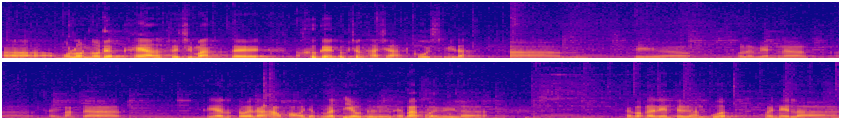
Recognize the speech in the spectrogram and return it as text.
어, 물론 노력해야 되지만 네, 크게 걱정하지 않고 있습니다. Viên thầy Bắc đã thứ nhất tôi là học hỏi được rất nhiều từ thầy Bắc bởi vì là thầy Bắc là đến từ Hàn Quốc. Vậy nên là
